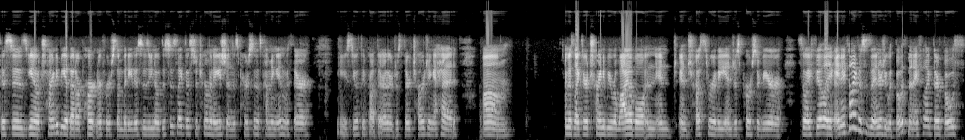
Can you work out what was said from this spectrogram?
this is, you know, trying to be a better partner for somebody. This is, you know, this is like this determination. This person is coming in with their, you see what they've got there? They're just, they're charging ahead. Um, and it's like they're trying to be reliable and, and, and trustworthy and just persevere. So I feel like, and I feel like this is the energy with both men. I feel like they're both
